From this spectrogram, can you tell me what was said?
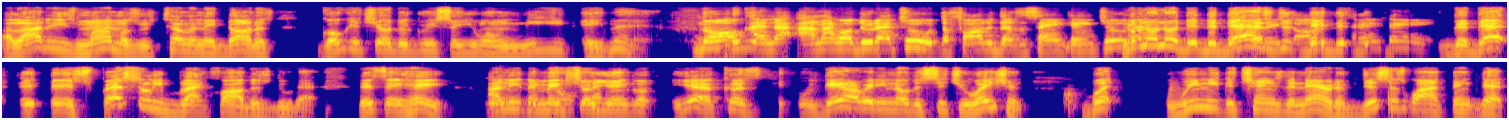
a lot of these mamas was telling their daughters, "Go get your degree so you won't need a man." No, okay. and I'm not gonna do that too. The father does the same thing too. No, no, no. The, the dads do they, the same thing. The dad, especially black fathers, do that. They say, "Hey, I need to make sure you ain't gonna." Yeah, because they already know the situation. But we need to change the narrative. This is why I think that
